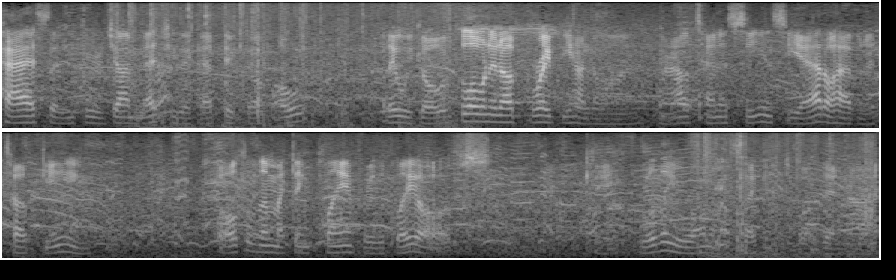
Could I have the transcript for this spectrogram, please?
pass that we threw to John Metchie that got picked off. Oh, there we go. We're blowing it up right behind the line. Now Tennessee and Seattle having a tough game. Both of them, I think, playing for the playoffs. Okay, will they run on second and 12? They're not.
